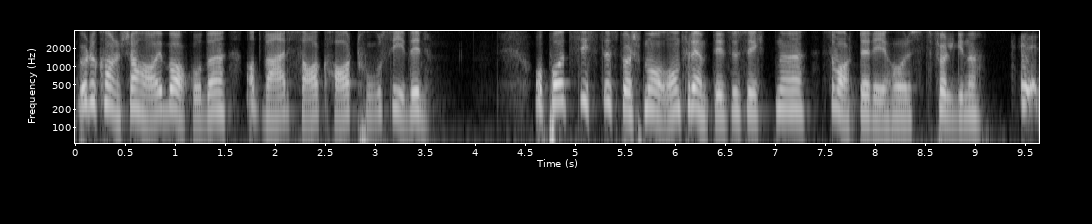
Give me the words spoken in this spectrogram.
bør du kanskje ha i bakhodet at hver sak har to sider. Og på et siste spørsmål om fremtidsutsiktene svarte Rehorst følgende. Eh,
